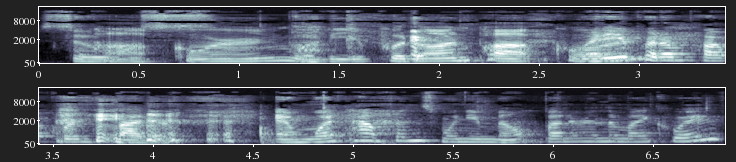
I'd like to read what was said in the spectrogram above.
So popcorn, what do you put on popcorn? what do you put on popcorn? Butter. and what happens when you melt butter in the microwave?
